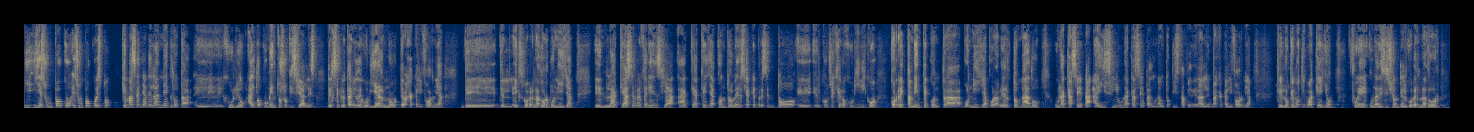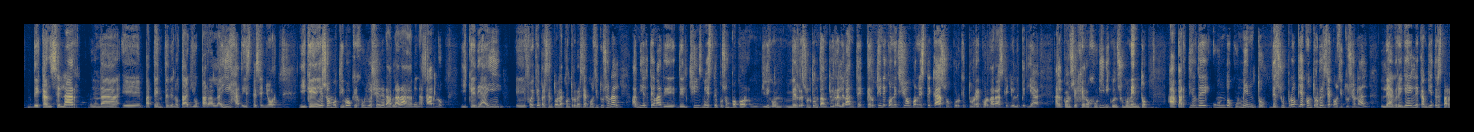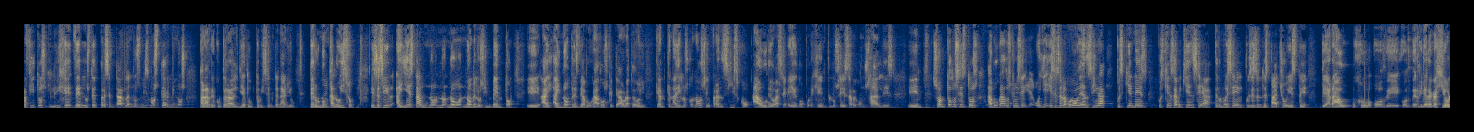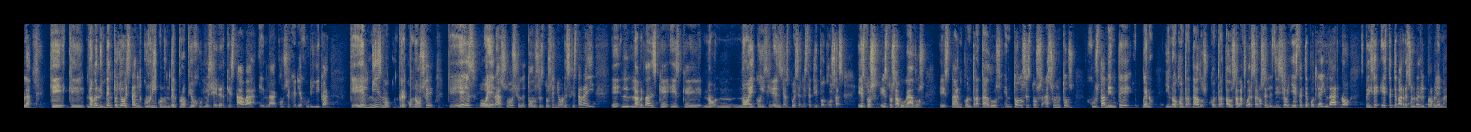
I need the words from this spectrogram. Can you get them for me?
Y, es, un poco, es un poco esto, que más allá de la anécdota, eh, Julio, hay documentos oficiales del secretario de gobierno de Baja California, del exgobernador Bonilla, en la que hace referencia a que aquella controversia que presentó eh, el consejero jurídico correctamente contra Bonilla por haber tomado una caseta, ahí sí, una caseta de una autopista federal en Baja California, que lo que motivó aquello fue una decisión del gobernador de cancelar una eh, patente de notario para la hija de este señor y que eso motivó que Julio Scherer hablara a amenazarlo y que de ahí eh, fue que presentó la controversia constitucional. A mí el tema del chisme este, pues un poco, yo digo, me resulta un tanto irrelevante, pero tiene conexión con este caso porque tú recordarás que yo le pedía al consejero jurídico en su momento a partir de un documento de su propia controversia constitucional, le agregué y le cambié tres parrafitos y le dije, debe usted presentarla en los mismos términos para recuperar el viaducto bicentenario, pero nunca lo hizo. Es decir, ahí están, no, no, no, no me los invento. Eh, hay, hay nombres de abogados que te, ahora te doy, que, que nadie los conoce, Francisco Aureo Acevedo, por ejemplo, César González, eh, son todos estos abogados que uno dice, oye, ese es el abogado de Ansira, pues quién es, pues quién sabe quién sea, pero no es él, pues es el despacho este de Araujo o de, o de Rivera Gagiola, que, que, no me lo invento yo, está en el currículum del propio Julio Scherer, que estaba en la Consejería Jurídica, que él mismo reconoce que es o era socio de todos estos señores que están ahí. Eh, la verdad es que, es que no, no hay coincidencias pues en este tipo de cosas. Estos, estos abogados están contratados en todos estos asuntos justamente, bueno, y no contratados, contratados a la fuerza. No se les dice, oye, este te podría ayudar, no, se dice, este te va a resolver el problema.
